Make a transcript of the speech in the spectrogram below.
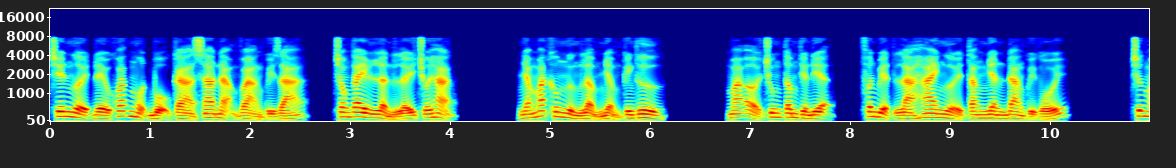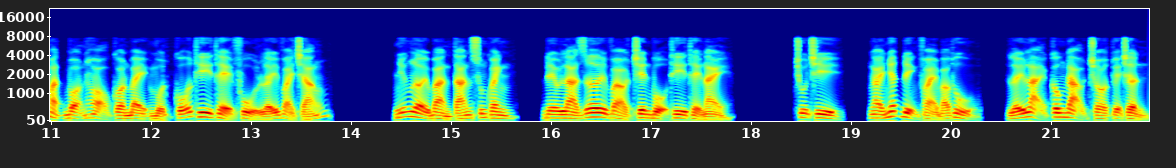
Trên người đều khoác một bộ cà sa nạm vàng quý giá, trong tay lần lấy chuối hạt. Nhắm mắt không ngừng lẩm nhẩm kinh thư. Mà ở trung tâm tiền điện, phân biệt là hai người tăng nhân đang quỳ gối. Trước mặt bọn họ còn bày một cỗ thi thể phủ lấy vải trắng. Những lời bàn tán xung quanh, đều là rơi vào trên bộ thi thể này. Chủ trì, ngài nhất định phải báo thủ, lấy lại công đạo cho tuệ trần.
